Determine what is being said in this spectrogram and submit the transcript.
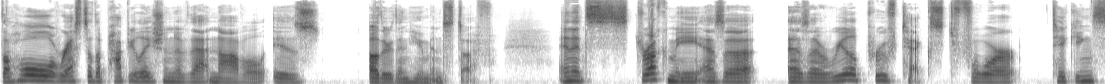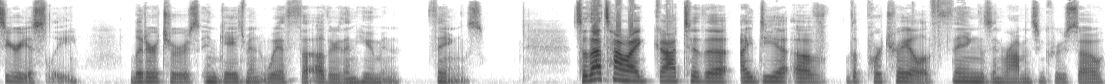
the whole rest of the population of that novel is other than human stuff. And it struck me as a as a real proof text for taking seriously literature's engagement with the other than human things. So that's how I got to the idea of the portrayal of things in Robinson Crusoe.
